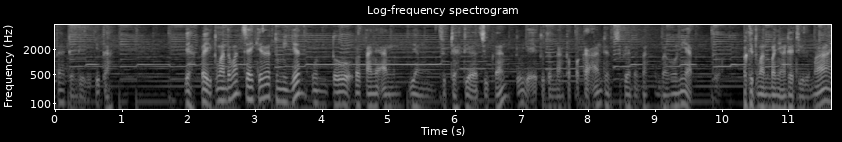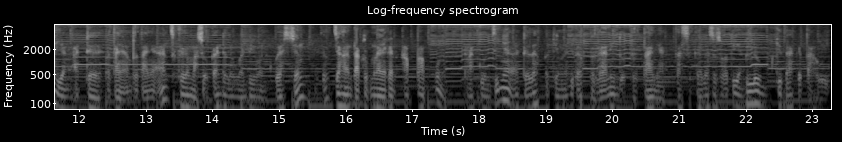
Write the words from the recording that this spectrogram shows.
kita dan diri kita. Ya, baik teman-teman, saya kira demikian untuk pertanyaan yang sudah diajukan, itu yaitu tentang kepekaan dan juga tentang membangun niat. Bagi teman-teman yang ada di rumah yang ada pertanyaan-pertanyaan, segera masukkan dalam one one question. Gitu. Jangan takut menanyakan apa pun, karena kuncinya adalah bagaimana kita berani untuk bertanya atas segala sesuatu yang belum kita ketahui.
